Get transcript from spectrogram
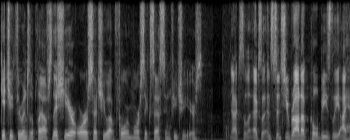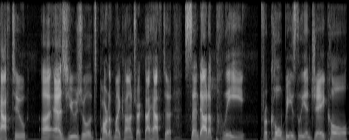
get you through into the playoffs this year or set you up for more success in future years. Excellent, excellent. And since you brought up Cole Beasley, I have to, uh, as usual, it's part of my contract. I have to send out a plea for Cole Beasley and J. Cole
